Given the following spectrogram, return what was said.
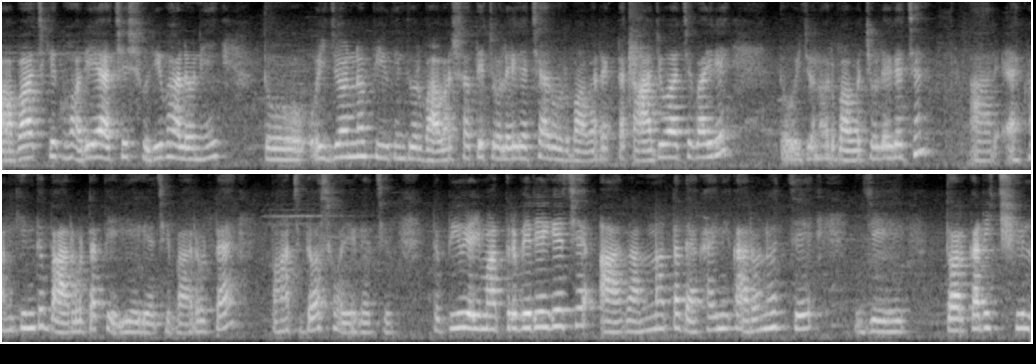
বাবা আজকে ঘরে আছে, শরীর ভালো নেই। তো ওই জন্য পিউ কিন্তু ওর বাবার সাথে চলে গেছে আর ওর বাবার একটা কাজও আছে বাইরে, তো ওই জন্য ওর বাবা চলে গেছেন। আর এখন কিন্তু বারোটা পেরিয়ে গেছে, বারোটা পাঁচ দশ হয়ে গেছে। তো পিউ এই মাত্র বেরিয়ে গেছে আর রান্নাটা দেখায়নি, কারণ হচ্ছে যে তরকারি ছিল,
